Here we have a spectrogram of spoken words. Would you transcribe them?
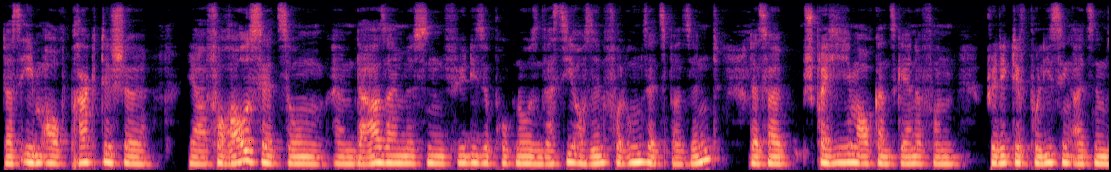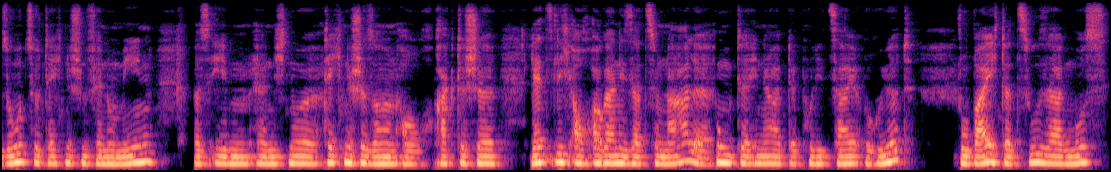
dass eben auch praktische ja, Voraussetzungen ähm, da sein müssen für diese Prognosen, dass die auch sinnvoll umsetzbar sind. Deshalb spreche ich immer auch ganz gerne von Predictive Policing als einem soziotechnischen Phänomen, was eben äh, nicht nur technische, sondern auch praktische, letztlich auch organisationale Punkte innerhalb der Polizei berührt. Wobei ich dazu sagen muss,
